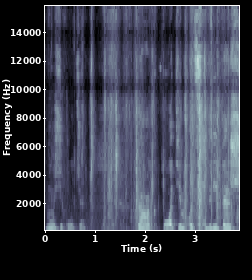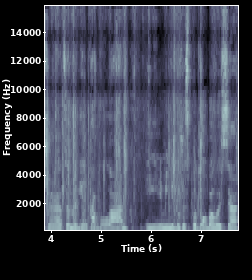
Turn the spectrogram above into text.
Мусікуті. Так, потім оці дві теж це новинка була. І мені дуже сподобалося.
